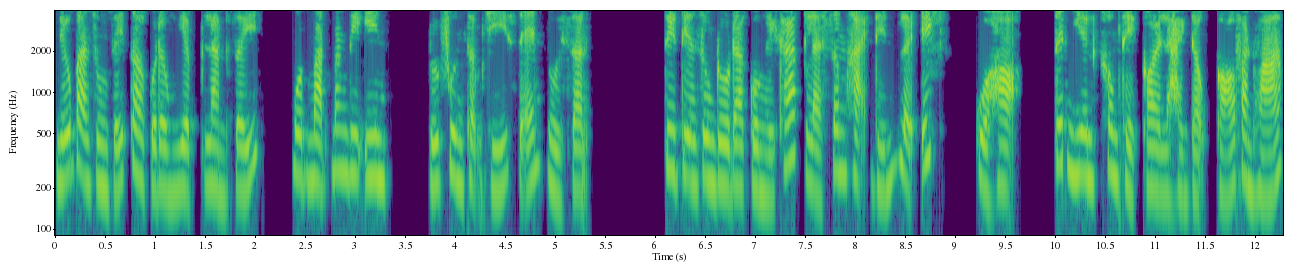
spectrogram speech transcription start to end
Nếu bạn dùng giấy tờ của đồng nghiệp làm giấy, một mặt mang đi in, đối phương thậm chí sẽ nổi giận. Tuy tiện dùng đồ đạc của người khác là xâm hại đến lợi ích của họ, tất nhiên không thể coi là hành động có văn hóa.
